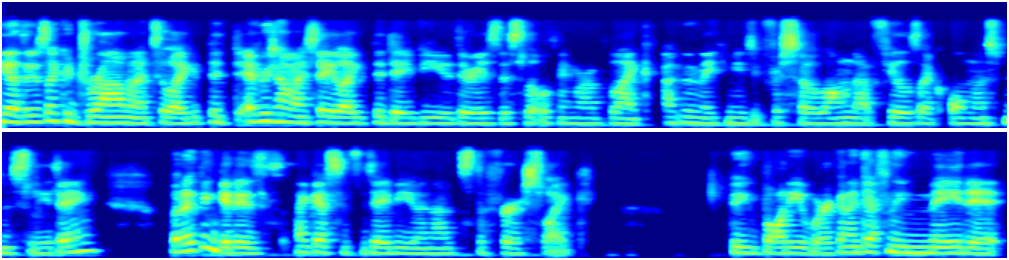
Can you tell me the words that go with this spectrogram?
yeah, there's like a drama to like the, every time I say like the debut, there is this little thing where I'm like, I've been making music for so long that feels like almost misleading. But I think it is, I guess it's the debut and that's the first like big body work. And I definitely made it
